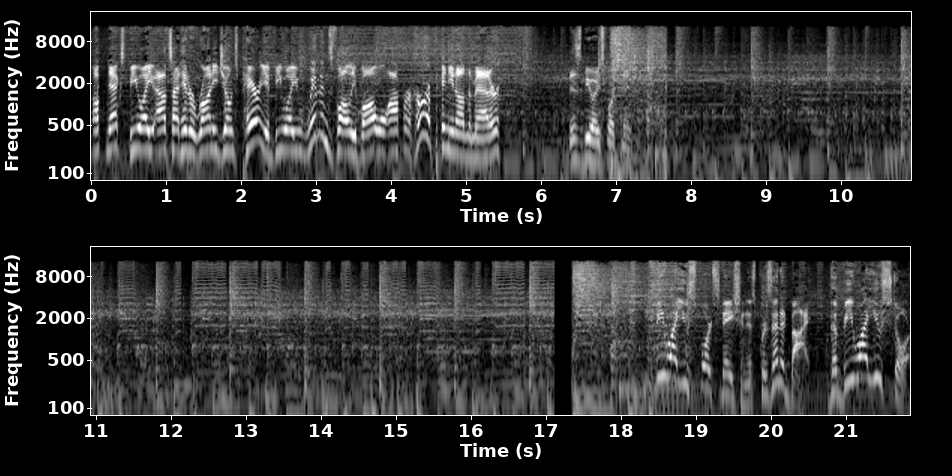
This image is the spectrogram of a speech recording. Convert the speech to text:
Up next, BYU outside hitter Roni Jones Perry of BYU women's volleyball will offer her opinion on the matter. This is BYU Sports Nation. BYU Sports Nation is presented by The BYU Store,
